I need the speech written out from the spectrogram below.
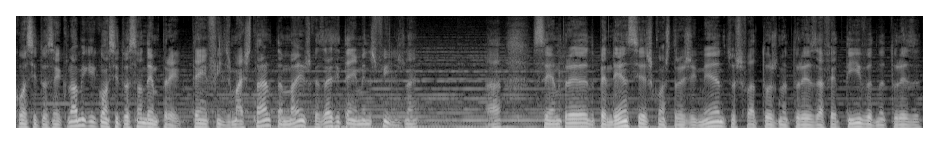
com a situação económica e com a situação de emprego. Têm filhos mais tarde também, os casais, e têm menos filhos, não é? Há sempre dependências, constrangimentos, fatores de natureza afetiva, de natureza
